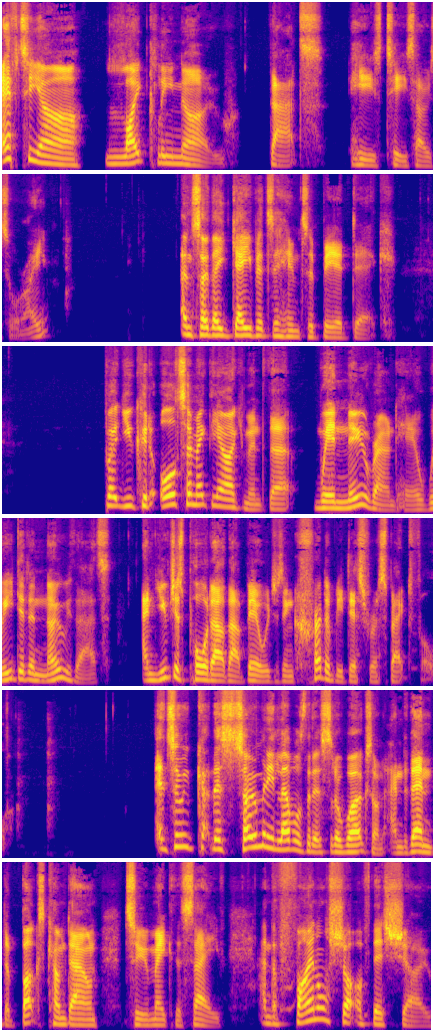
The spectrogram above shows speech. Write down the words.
FTR likely know that he's teetotal, right? And so they gave it to him to be a dick. But you could also make the argument that we're new around here. We didn't know that. And you've just poured out that beer, which is incredibly disrespectful. And so ca- there's so many levels that it sort of works on. And then the Bucks come down to make the save. And the final shot of this show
